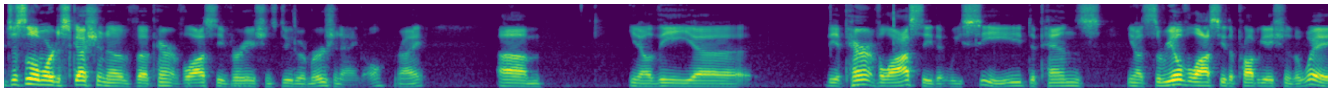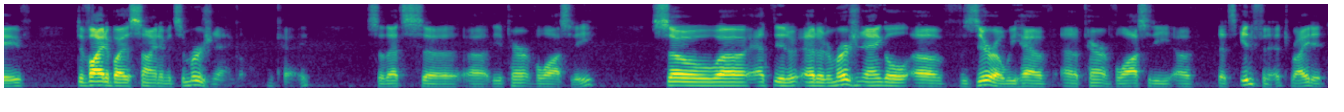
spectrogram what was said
just a little more discussion of apparent velocity variations due to immersion angle, right? Um, you know the uh, the apparent velocity that we see depends. You know, it's the real velocity of the propagation of the wave divided by the sine of its immersion angle. Okay, so that's uh, uh, the apparent velocity. So uh, at the at an immersion angle of zero, we have an apparent velocity of that's infinite, right? It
